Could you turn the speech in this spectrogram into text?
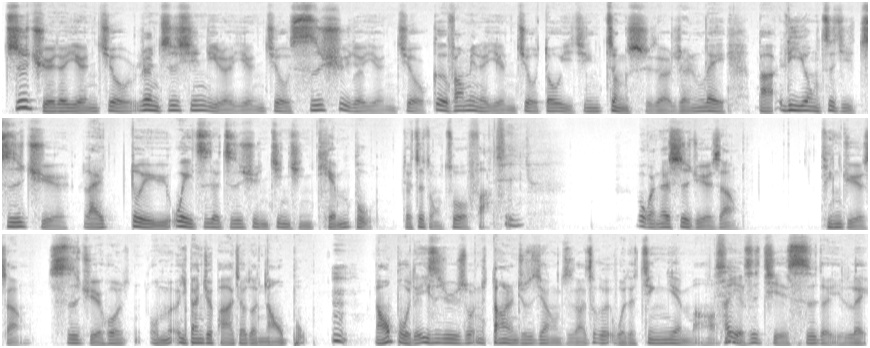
嗯，知觉的研究、认知心理的研究、思绪的研究、各方面的研究都已经证实了，人类把利用自己知觉来对于未知的资讯进行填补。的这种做法是，不管在视觉上、听觉上、思觉，或我们一般就把它叫做脑补。嗯，脑补的意思就是说，那当然就是这样子啊。这个我的经验嘛，哈，它也是解思的一类。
